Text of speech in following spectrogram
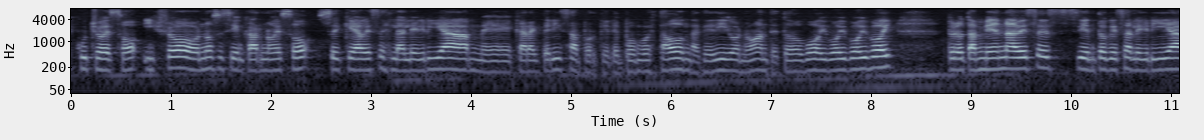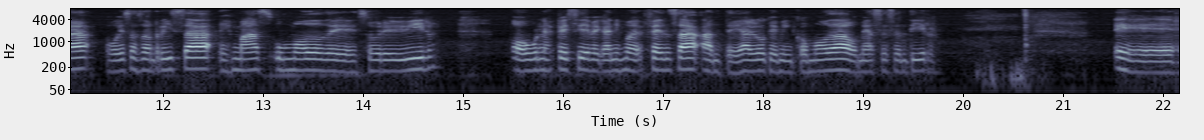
escucho eso y yo no sé si encarno eso, sé que a veces la alegría me caracteriza porque le pongo esta onda que digo, ¿no? Ante todo voy, voy, voy, voy, pero también a veces siento que esa alegría o esa sonrisa es más un modo de sobrevivir o una especie de mecanismo de defensa ante algo que me incomoda o me hace sentir eh,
